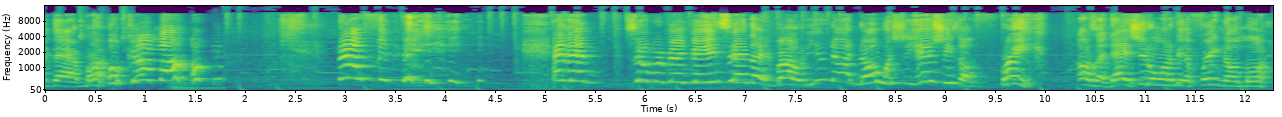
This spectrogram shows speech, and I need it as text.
Like that, bro. Come on. And then Super Big D said, like, bro, do you not know what she is? She's a freak. I was like, dang, she don't want to be a freak no more.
